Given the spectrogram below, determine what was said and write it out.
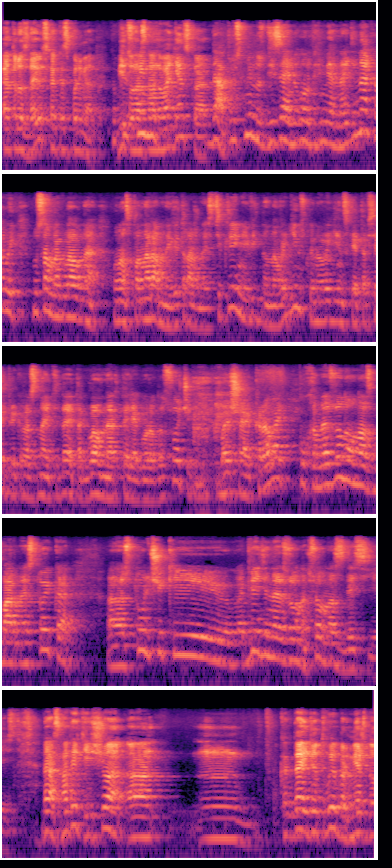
которые сдаются как из пулемета. Ну, Вид у нас плюс-минус. на Новодинскую. Да, плюс-минус дизайн, он примерно одинаковый. Но самое главное, у нас панорамное витражное остекление, видно Новодинскую. Новодинская, это все прекрасно знаете, да, это главная артерия города Сочи. Большая кровать, кухонная зона у нас, барная стойка, э, стульчики, обеденная зона, все у нас здесь есть. Да, смотрите, еще э, когда идет выбор между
